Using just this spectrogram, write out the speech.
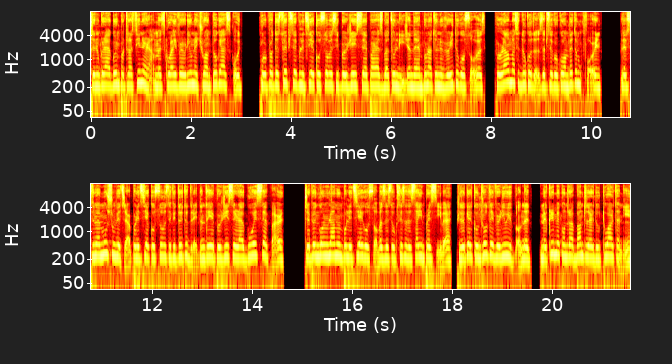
Pse nuk reagojnë për tradhësinë e Ramës kur ai Veriun e quan tokë e askujt? Kur protestoi pse policia e Kosovës si përgjegjëse e parë zbaton ligjin dhe e mbron atë në veri të Kosovës, por Rama s'e do këtë sepse kërkon vetëm KFOR-in? Dhe pse me mund shumëvjeçar policia e Kosovës e fitoi të drejtën të jetë përgjegjëse reaguese e parë? Ç'e pengon Ramën Policia e Kosovës dhe sukseset e saj impresive, që të ketë kontroll te veriu i vendit, me krim e kontrabandë të reduktuar tani?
